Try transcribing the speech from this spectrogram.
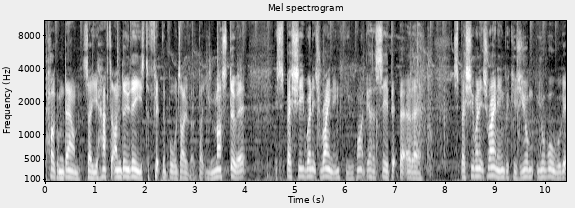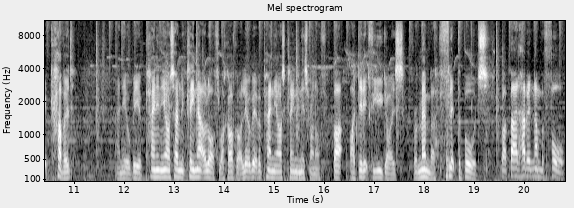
plug them down. So you have to undo these to flip the boards over but you must do it especially when it's raining. You might be able to see a bit better there. Especially when it's raining because your, your wall will get covered and it'll be a pain in the ass having to clean that all off. Like I've got a little bit of a pain in the ass cleaning this one off but I did it for you guys. Remember flip the boards. Right bad habit number four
